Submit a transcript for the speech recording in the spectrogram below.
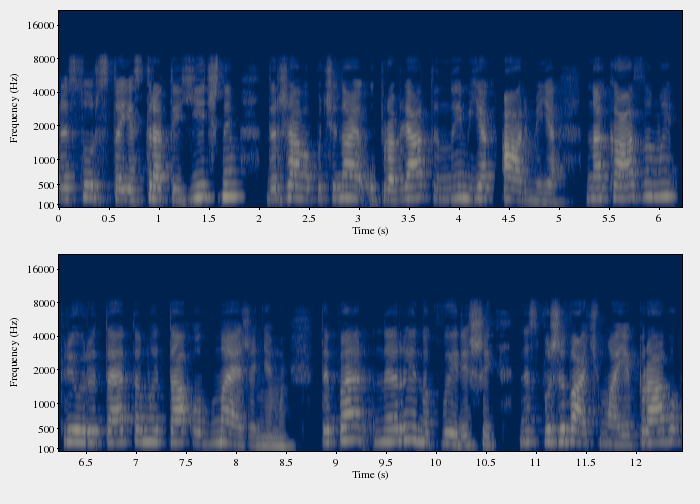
Ресурс стає стратегічним, держава починає управляти ним як армія, наказами, пріоритетами та обмеженнями. Тепер не ринок вирішить, не споживач має право,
